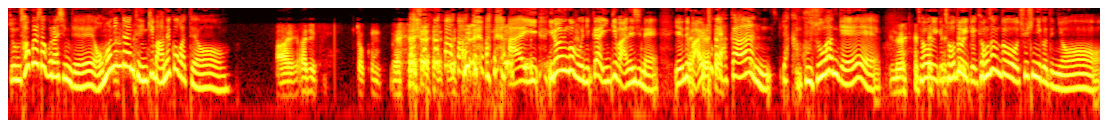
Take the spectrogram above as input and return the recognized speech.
좀 서글서글 하신 게 어머님들한테 인기 많을 것 같아요. 아, 아직 조금, 네. 아, 이, 이러는 거 보니까 인기 많으시네. 예, 근데 말투가 약간, 약간 구수한 게, 네. 저, 이게, 저도 이게 경상도 출신이거든요.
